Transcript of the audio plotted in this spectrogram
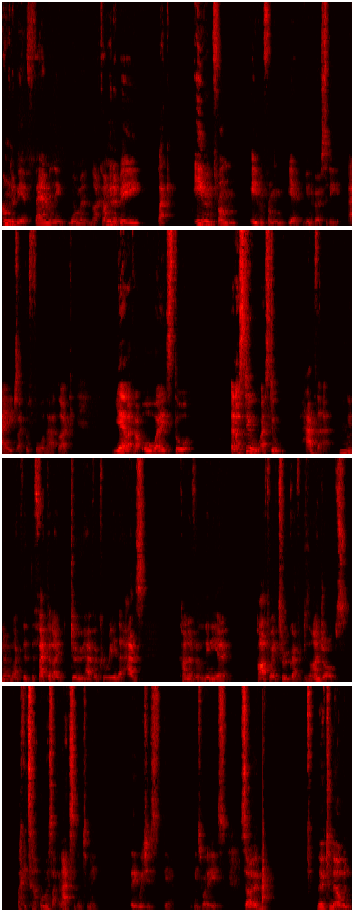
I'm going to be a family woman. Like I'm going to be like even from even from yeah university age, like before that, like yeah, like I always thought, and I still I still have that Mm. you know like the, the fact that i do have a career that has kind of a linear pathway through graphic design jobs like it's kind of almost like an accident to me eh, which is yeah is what it is so moved to melbourne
